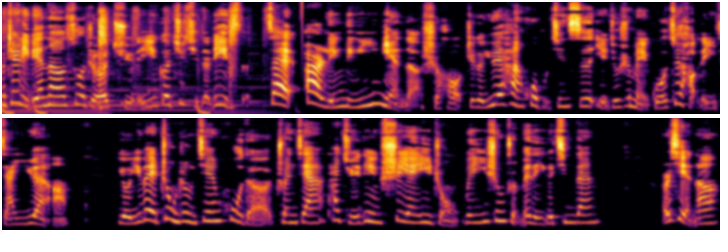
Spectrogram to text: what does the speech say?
那么这里边呢，作者举了一个具体的例子，在二零零一年的时候，这个约翰霍普金斯，也就是美国最好的一家医院啊，有一位重症监护的专家，他决定试验一种为医生准备的一个清单，而且呢，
